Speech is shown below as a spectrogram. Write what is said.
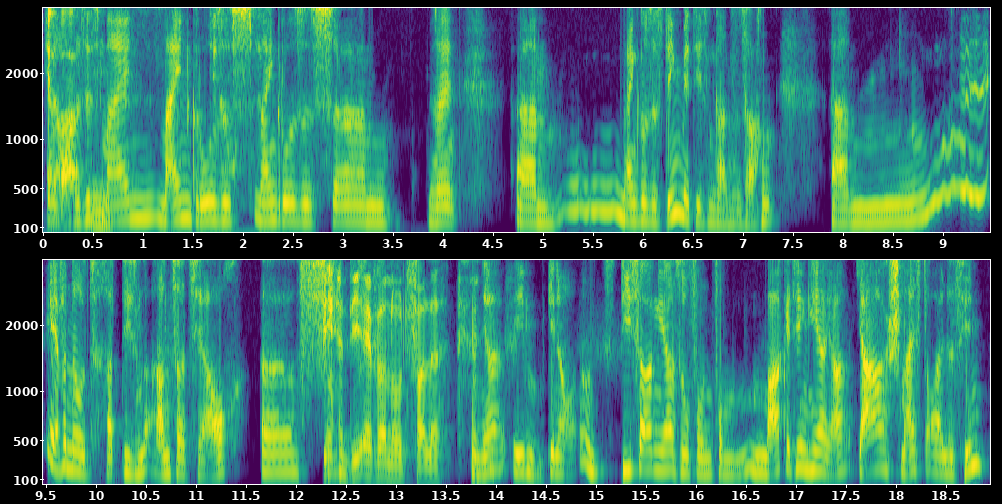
genau, das ist mein, mein großes, mein großes, ähm, ähm, mein großes Ding mit diesen ganzen Sachen. Ähm, Evernote hat diesen Ansatz ja auch. Äh, die Evernote-Falle. Ja, eben, genau. Und die sagen ja so von, vom Marketing her, ja, ja, schmeißt da alles hin.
